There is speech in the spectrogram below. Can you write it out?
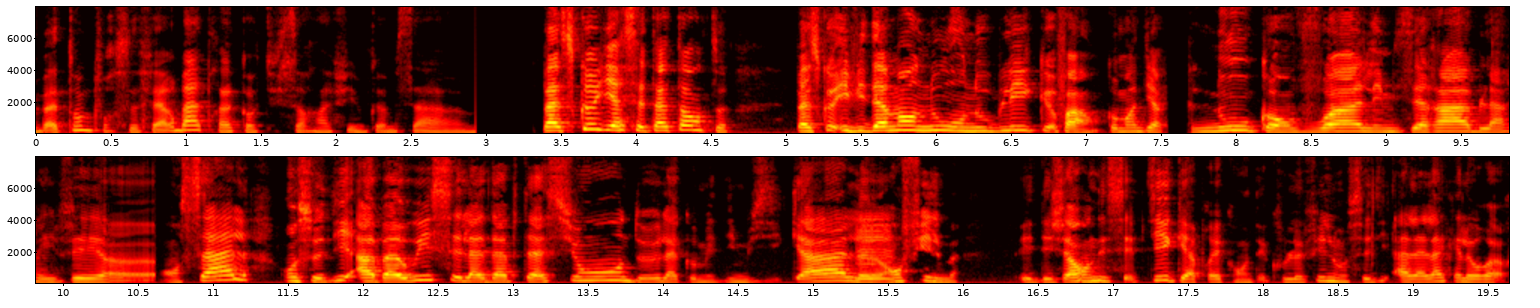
bâton pour se faire battre hein, quand tu sors un film comme ça. Euh. Parce qu'il y a cette attente. Parce que évidemment, nous, on oublie que, enfin, comment dire, nous, quand on voit Les Misérables arriver euh, en salle, on se dit ah bah oui, c'est l'adaptation de la comédie musicale euh, en film. Et déjà, on est sceptique. Et après, quand on découvre le film, on se dit ah là là, quelle horreur.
